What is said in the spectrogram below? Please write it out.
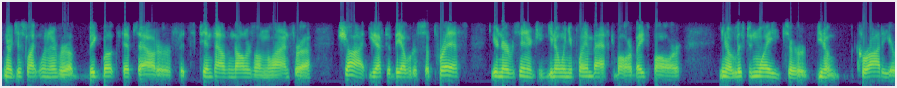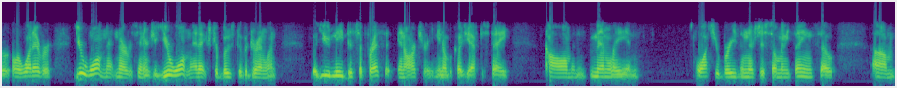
you know, just like whenever a big buck steps out or if it's ten thousand dollars on the line for a shot, you have to be able to suppress your nervous energy. You know, when you're playing basketball or baseball or, you know, lifting weights or, you know, karate or, or whatever, you're wanting that nervous energy. You're wanting that extra boost of adrenaline. But you need to suppress it in archery, you know, because you have to stay calm and mentally and watch your breathing. There's just so many things. So um,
